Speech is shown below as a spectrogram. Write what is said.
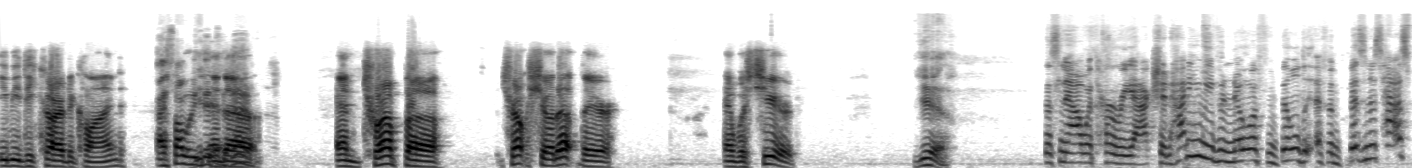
EBT card declined. I saw what he did and to uh, and Trump uh, Trump showed up there and was cheered. Yeah. This now with her reaction. How do you even know if a build if a business has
